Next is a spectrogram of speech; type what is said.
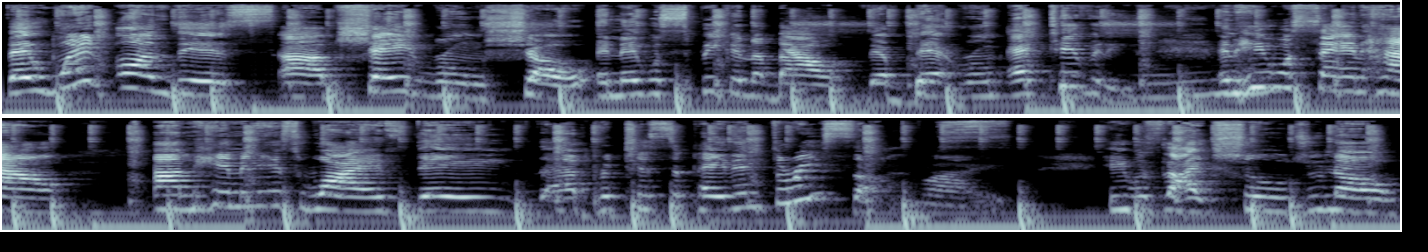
they went on this um, shade room show and they were speaking about their bedroom activities. And he was saying how um, him and his wife they uh, participate in threesome. Right. He was like, "Shoot, you know,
